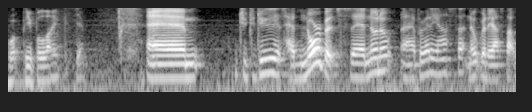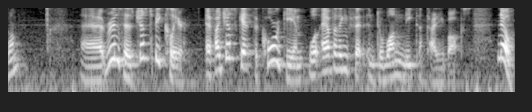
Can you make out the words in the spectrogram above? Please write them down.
what people like? Yeah. Um, do, do, do, it's had Norbert said, no, no, uh, have we already asked that? No, already asked that one. Uh, Ruin says, just to be clear, if I just get the core game, will everything fit into one neat and tidy box? No.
